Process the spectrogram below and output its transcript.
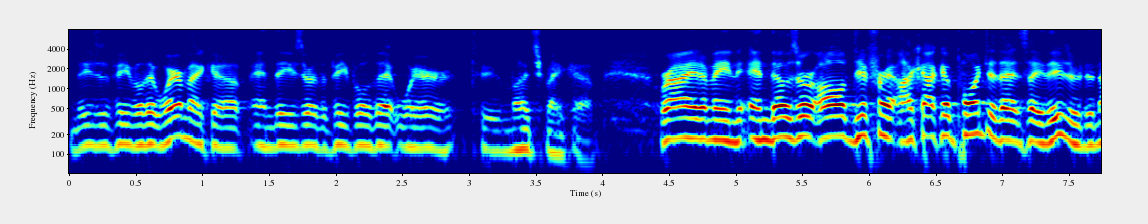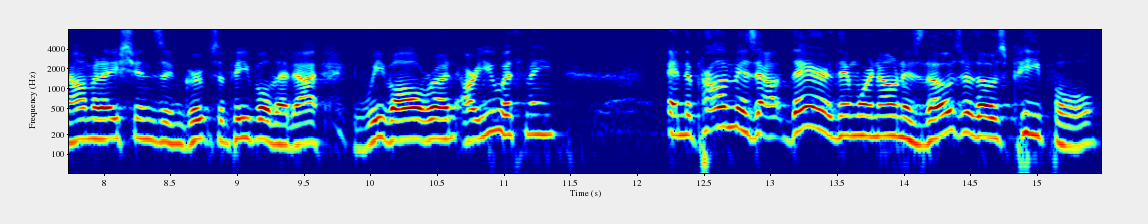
These are the people that wear makeup, and these are the people that wear too much makeup, right? I mean, and those are all different. Like I could point to that and say these are denominations and groups of people that I we've all run. Are you with me? And the problem is out there, then we're known as those are those people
